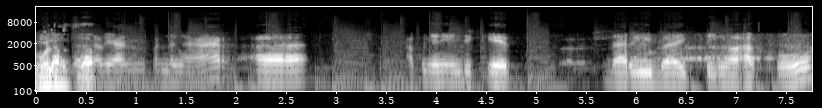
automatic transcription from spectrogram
Oh, Boleh. iya, kalian pendengar, eh, aku nyanyiin dikit dari baik single aku.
